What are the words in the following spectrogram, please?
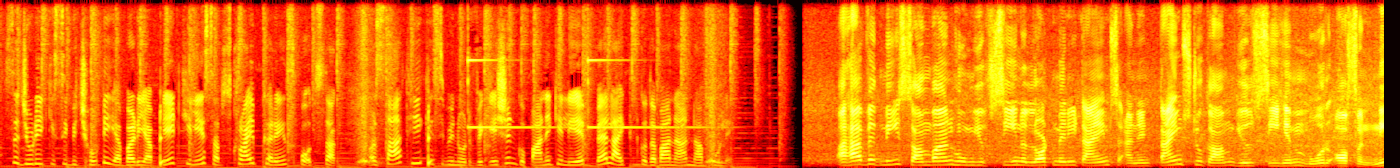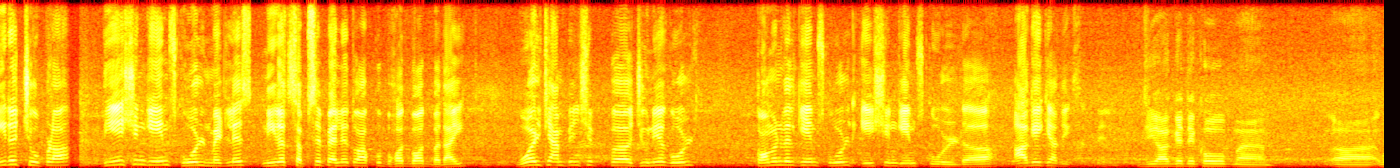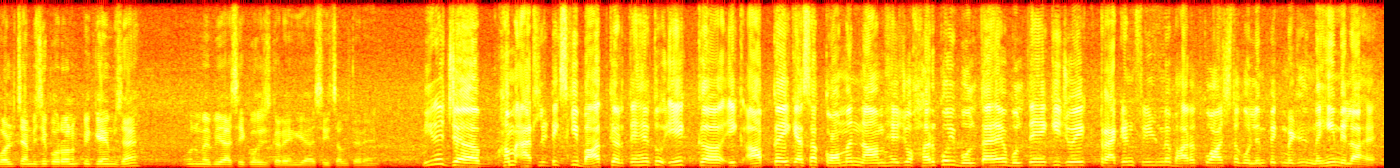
Sports से जुड़ी किसी भी छोटी या बड़ी अपडेट के लिए सब्सक्राइब करें स्पोर्ट्स तक और साथ ही किसी भी नोटिफिकेशन को पाने के लिए बेल आइकन को दबाना ना भूलें। I have with me someone whom you've seen a lot many times and in times to come you'll see him more often. Neeraj Chopra the Asian games gold medalist Neeraj सबसे पहले तो आपको बहुत बहुत बधाई। World championship junior gold commonwealth games gold Asian games gold आगे क्या देख सकते हैं? जी आगे देखो वर्ल्ड चैम्पियनशिप और ओलंपिक गेम्स हैं। उनमें भी ऐसी कोशिश करेंगे ऐसे ही चलते रहें। नीरज हम एथलेटिक्स की बात करते हैं तो एक एक आपका एक ऐसा कॉमन नाम है जो हर कोई बोलता है बोलते हैं कि जो एक ट्रैक एंड फ़ील्ड में भारत को आज तक ओलंपिक मेडल नहीं मिला है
